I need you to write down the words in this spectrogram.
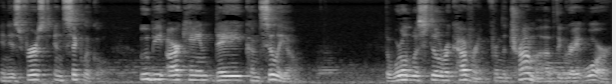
in his first encyclical, Ubi Arcano Dei Consilio, the world was still recovering from the trauma of the Great War.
